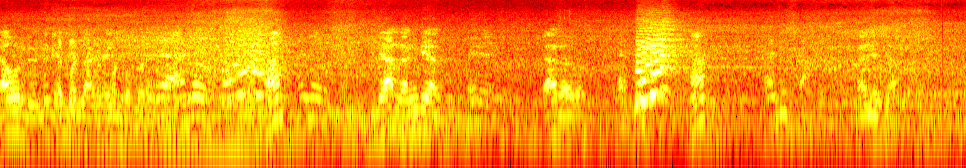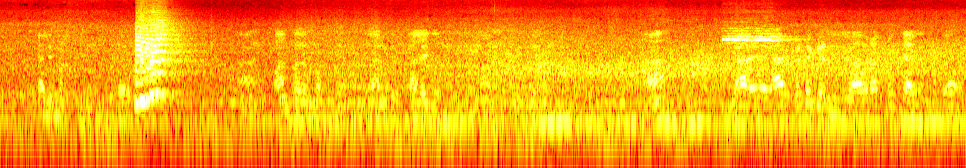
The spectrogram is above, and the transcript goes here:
ಯಾವ್ದು? ಎಲ್ಲಿ ಅಂಗಡಿ ಇದು ಯಾರ್ದು? ಯಾರು ಹಾಂ? ರಾಜೇಶ. ಖಾಲಿ ಮಾಡ್ತೀನಿ. ಹಾಂ? ಪಾನ್ಪರ ಮಾಡ್ತೀನಿ. ಅಂಗಡಿ ಕಾಲೇಜ್ ಹಾಂ? ಯಾರು ಯಾರು ಕಟ್ಟಕ್ಕೆ ಹೇಳಿದ್ರು ಅವ್ರ ಅಪ್ಪನ ಜಾಗ ಪ್ರೈವೇಟ್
